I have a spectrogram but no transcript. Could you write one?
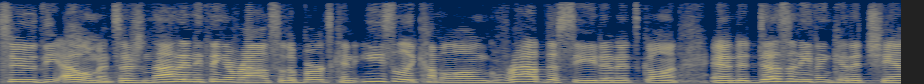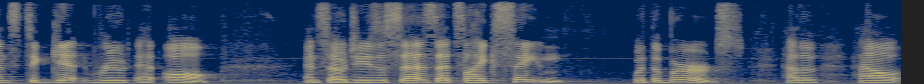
to the elements. There's not anything around, so the birds can easily come along, grab the seed, and it's gone. And it doesn't even get a chance to get root at all. And so Jesus says that's like Satan. with the birds, how the, how,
